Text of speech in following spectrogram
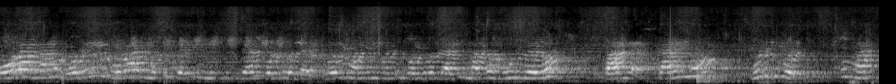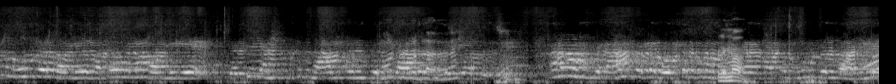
போராடினால ஒரே ஒரு ஆள் மட்டும் பெட்டி நிற்கிறார் கொண்டு மணி மட்டும் கொண்டு வந்தாச்சு. மற்ற மூணு பேரும் வரல. டைமும் முடிஞ்சு போச்சு. மற்ற மூணு பேர் வரலையே. மற்றவங்க எல்லாம் வரலையே. பெட்டி கண்டுபிடிச்சது நாலு பேரும் சொல்லி ராஜா தெரிய வந்தது. ஆனா அவங்க நாலு ஒருத்தர் கூட சரிம்மா. வரல. மற்ற மூணு பேர் வரலையே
